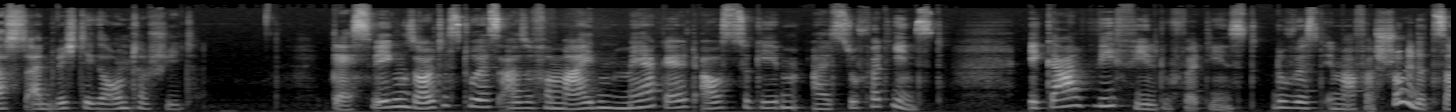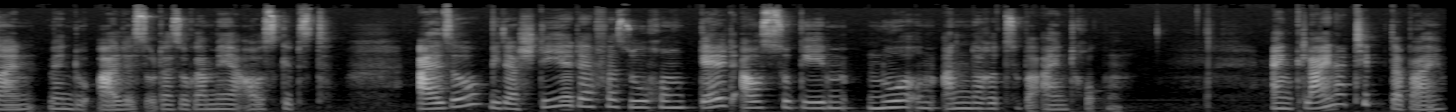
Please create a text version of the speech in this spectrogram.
Das ist ein wichtiger Unterschied. Deswegen solltest du es also vermeiden, mehr Geld auszugeben, als du verdienst. Egal wie viel du verdienst, du wirst immer verschuldet sein, wenn du alles oder sogar mehr ausgibst. Also widerstehe der Versuchung, Geld auszugeben, nur um andere zu beeindrucken. Ein kleiner Tipp dabei.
